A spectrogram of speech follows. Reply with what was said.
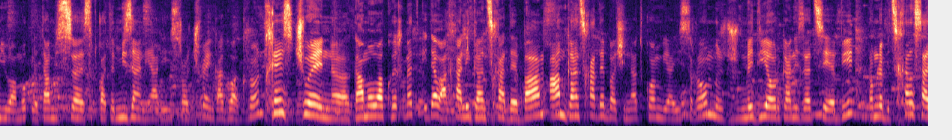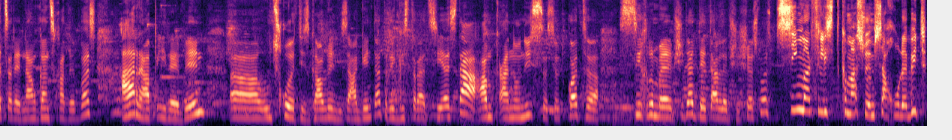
მივა მოკლედ ამის ესე ვთქვათ მიზანი არის ის რომ ჩვენ გაგვაქრონ. დღეს ჩვენ გამოვაქვეყნეთ კიდევ ახალი განცხადება. ამ განცხადებაში ნათქვამია ის რომ მედია ორგანიზაციები, რომლებიც ხელს საწერენ ამ განცხადებას არ აპირებენ უცხოეთის გავლენის აგენტად რეგისტრაციას და ამ კანონის ასე ვთქვათ სიღრმეებში და დეტალებში შესვლას სიმართლის თქმას ვემსახურებით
